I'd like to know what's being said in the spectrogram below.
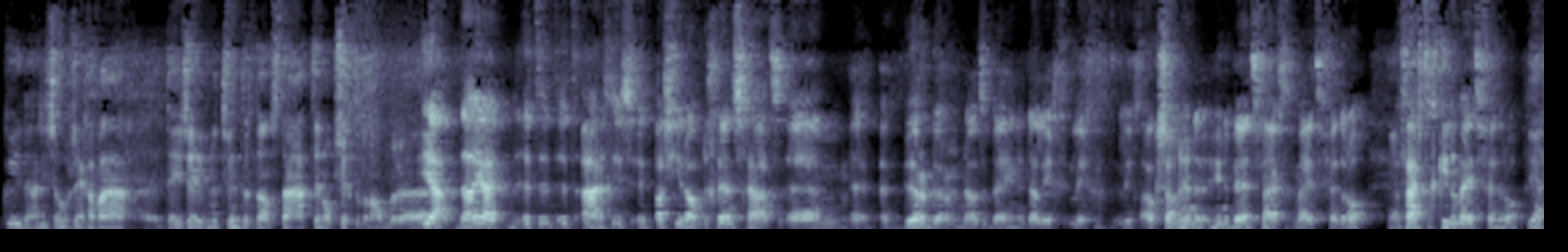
kun je daar iets over zeggen waar eh, D27 dan staat ten opzichte van andere? ja, nou ja, het, het, het aardige is, eh, als je hier over de grens gaat, ehm eh, Burger notabene, daar ligt, ligt, ligt ook zo'n hunebed, 50 meter verderop. Ja. 50 kilometer verderop. ja,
